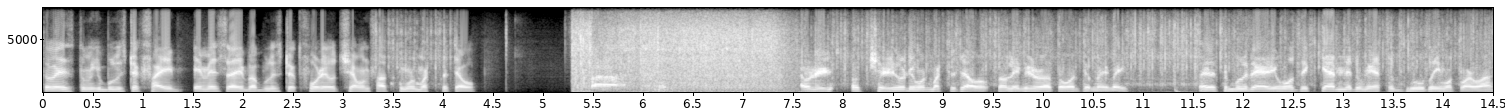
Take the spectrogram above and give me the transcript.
তো guys, তুমি কি ব্লুস্ট্যাক ফাইভ এমএসআই বা ব্লুস্ট্যাক ফোরে হচ্ছে এমন ফার্স্ট টিমোর মারতে চাও? এমন- হচ্ছে রিও রিমোট মারতে চাও তাহলে এই ভিডিওটা তোমার জন্যই ভাই। সিম্পলি দেখা দিব যে কেমনে তুমি এত দ্রুত ইমোট মারবা।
